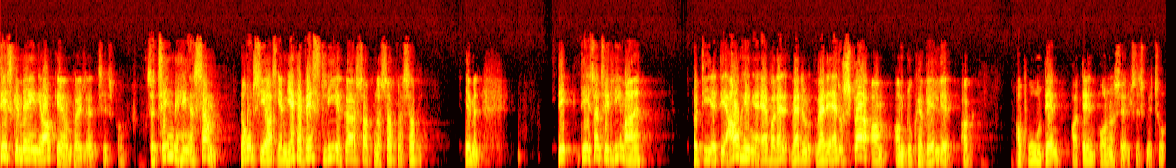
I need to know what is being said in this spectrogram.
det skal med ind i opgaven på et eller andet tidspunkt. Så tingene hænger sammen. Nogle siger også, jamen jeg kan bedst lige at gøre sådan og sådan og sådan. Jamen, det, det er sådan set lige meget. Fordi det afhænger af, hvordan, hvad, du, hvad det er, du spørger om, om du kan vælge at, at bruge den og den undersøgelsesmetode.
